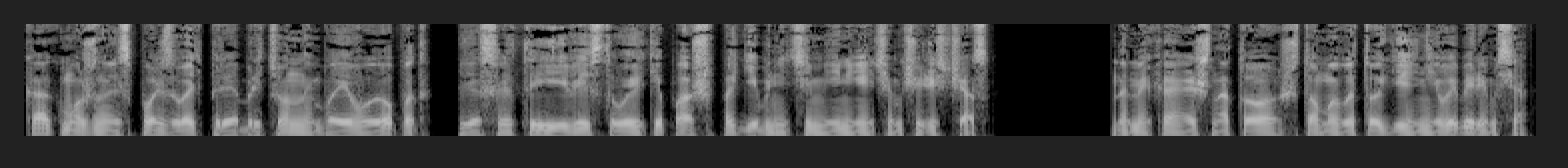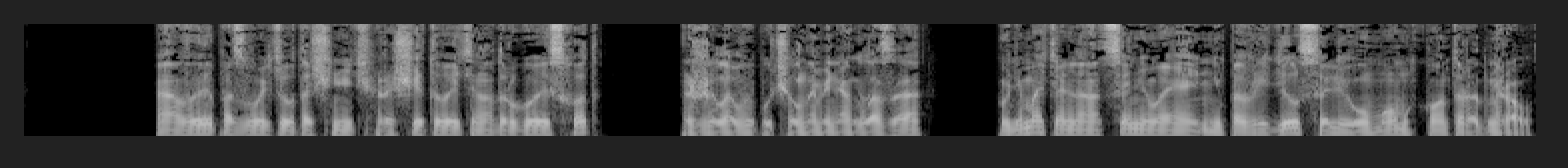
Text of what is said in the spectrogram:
Как можно использовать приобретенный боевой опыт, если ты и весь твой экипаж погибнете менее чем через час? Намекаешь на то, что мы в итоге не выберемся?» «А вы, позвольте уточнить, рассчитываете на другой исход?» Жила выпучил на меня глаза, внимательно оценивая, не повредился ли умом контр-адмирал.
